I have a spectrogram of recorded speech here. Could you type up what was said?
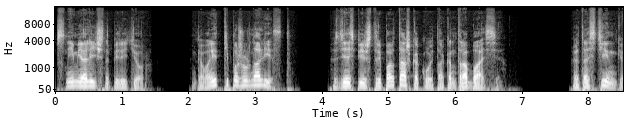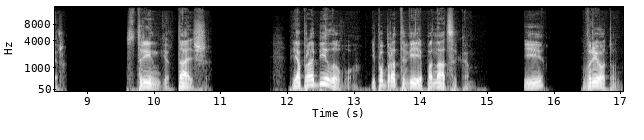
С ним я лично перетер. Говорит типа журналист. Здесь пишет репортаж какой-то о контрабасе. Это Стингер. Стрингер. Дальше. Я пробил его. И по братве, по нацикам. И... Врет он.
